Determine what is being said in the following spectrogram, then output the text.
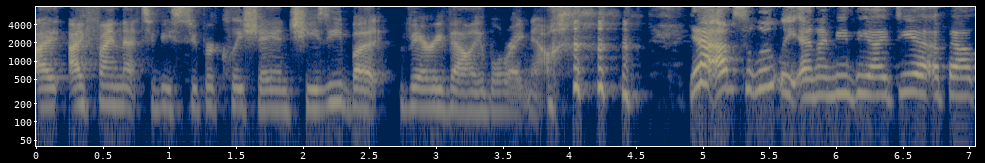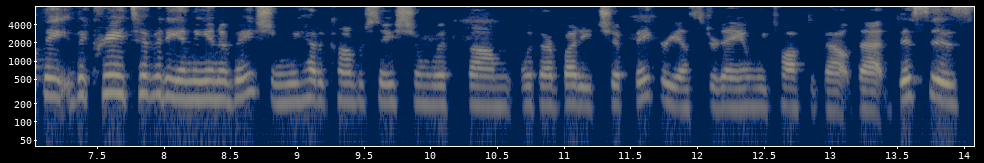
I, I find that to be super cliche and cheesy but very valuable right now. Yeah absolutely. And i mean the idea about the the creativity and the innovation we had a conversation with um, with our buddy chip baker yesterday and we talked about that. This is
